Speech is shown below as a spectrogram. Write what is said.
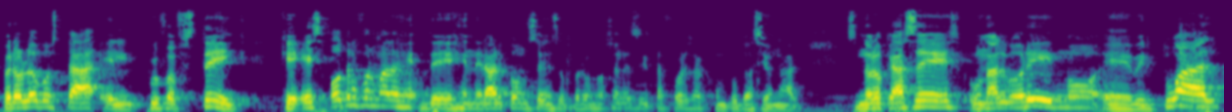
Pero luego está el Proof of Stake, que es otra forma de, generar consenso, pero no se necesita fuerza computacional. Sino lo que hace es un algoritmo eh, virtual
